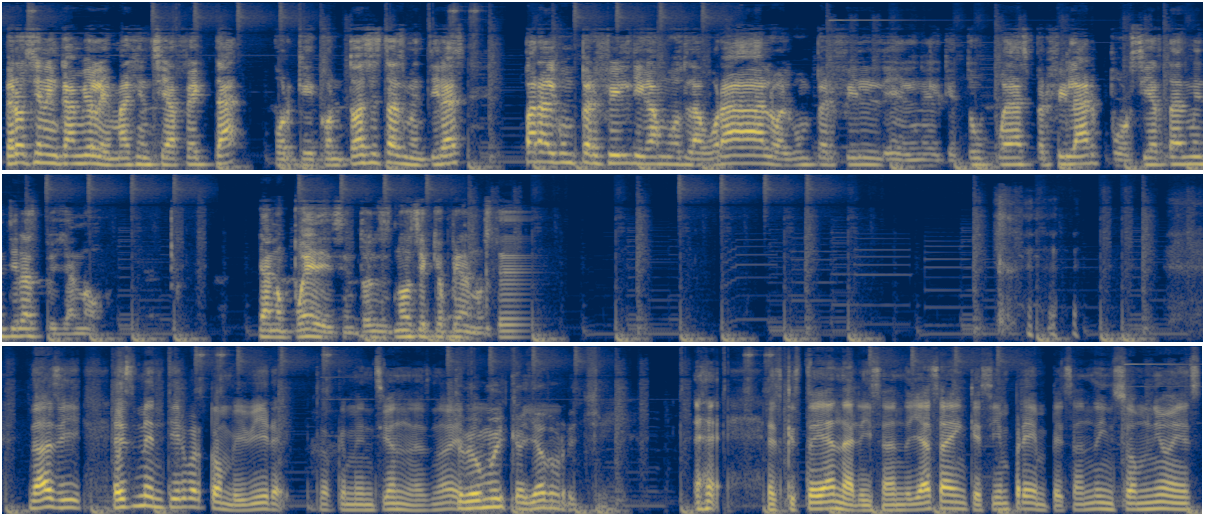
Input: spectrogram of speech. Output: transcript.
Pero si en cambio la imagen sí afecta, porque con todas estas mentiras, para algún perfil, digamos, laboral o algún perfil en el que tú puedas perfilar por ciertas mentiras, pues ya no, ya no puedes. Entonces no sé qué opinan ustedes. no, sí, es mentir por convivir, lo que mencionas, ¿no? Te veo muy callado, Richie. es que estoy analizando. Ya saben que siempre empezando insomnio es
